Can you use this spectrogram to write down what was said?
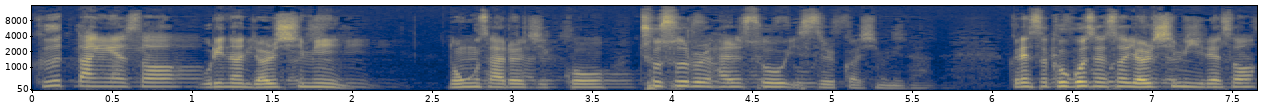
그 땅에서 우리는 열심히 농사를 짓고 추수를 할 수 있을 것입니다. 그래서 그곳에서 열심히 일해서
